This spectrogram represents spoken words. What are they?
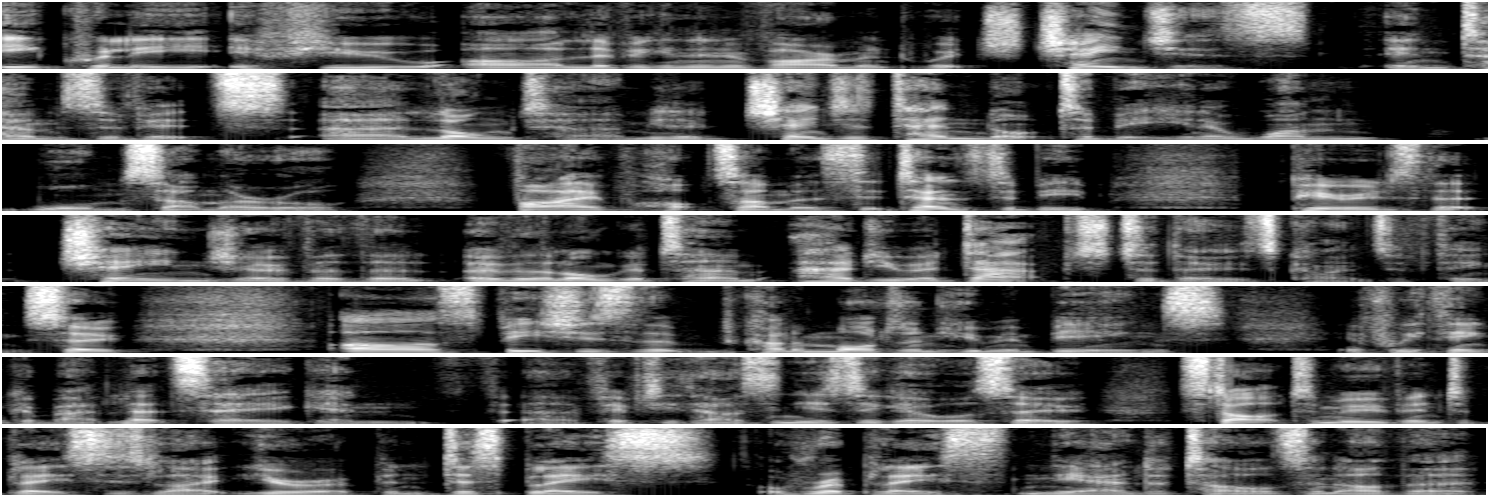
Equally, if you are living in an environment which changes in terms of its uh, long term, you know, changes tend not to be you know one warm summer or five hot summers. It tends to be periods that change over the over the longer term. How do you adapt to those kinds of things? So, our species, the kind of modern human beings, if we think about, let's say again, uh, fifty thousand years ago or so, start to move into places like Europe and displace or replace Neanderthals and other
